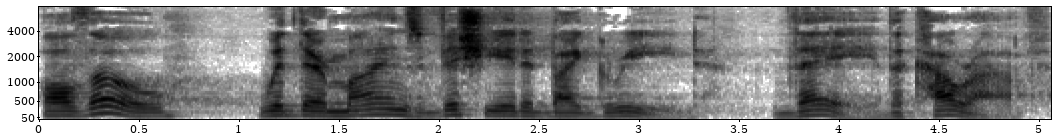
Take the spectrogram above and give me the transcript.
Although, with their minds vitiated by greed, they, the Kaurav,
